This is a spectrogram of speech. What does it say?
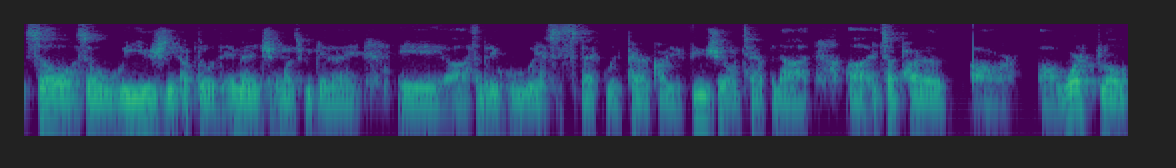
So, so we usually upload the image once we get a, a uh, somebody who we suspect with pericardial effusion or tamponade. Uh, it's a part of our uh, workflow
